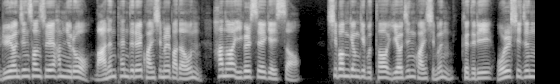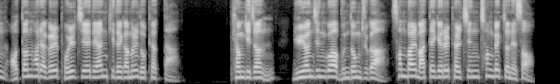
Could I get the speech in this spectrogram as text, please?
류현진 선수의 합류로 많은 팬들의 관심을 받아온 한화 이글스에게 있어 시범 경기부터 이어진 관심은 그들이 올 시즌 어떤 활약을 보일지에 대한 기대감을 높였다. 경기 전 류현진과 문동주가 선발 맞대결을 펼친 청백전에서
